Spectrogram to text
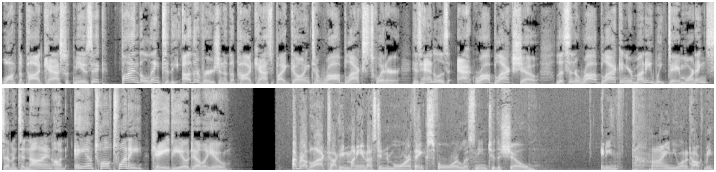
Want the podcast with music? Find the link to the other version of the podcast by going to Rob Black's Twitter. His handle is at Rob Black Show. Listen to Rob Black and Your Money weekday mornings, 7 to 9 on AM 1220 KDOW. I'm Rob Black, talking money, investing, and more. Thanks for listening to the show. Anytime you want to talk to me,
